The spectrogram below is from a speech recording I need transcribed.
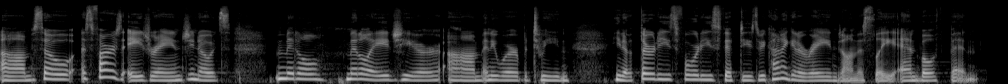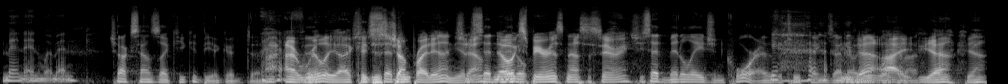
Um, so as far as age range, you know it's middle middle age here, um, anywhere between you know 30s, 40s, 50s. We kind of get a range honestly, and both men men and women. Chuck sounds like you could be a good. Uh, I, I really, I could just said, jump right in. You know, no middle, experience necessary. She said middle age and core. Those yeah. are two things I know yeah, you're I, on. Yeah, yeah.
